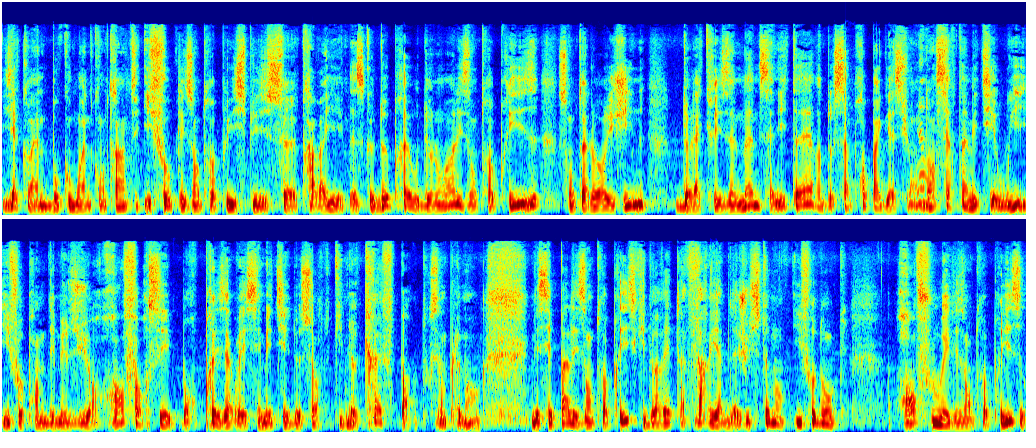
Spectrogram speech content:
il y a quand même beaucoup moins de contraintes. Il faut que les entreprises puissent travailler. Parce que de près ou de loin, les entreprises sont à l'origine de la crise elle-même sanitaire, de sa propagation dans certains métiers, oui, il faut prendre des mesures renforcées pour préserver ces métiers de sorte qu'ils ne crèvent pas, tout simplement. Mais c'est pas les entreprises qui doivent être la variable d'ajustement. Il faut donc renflouer les entreprises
